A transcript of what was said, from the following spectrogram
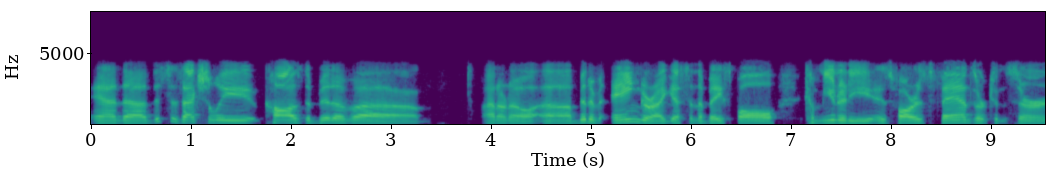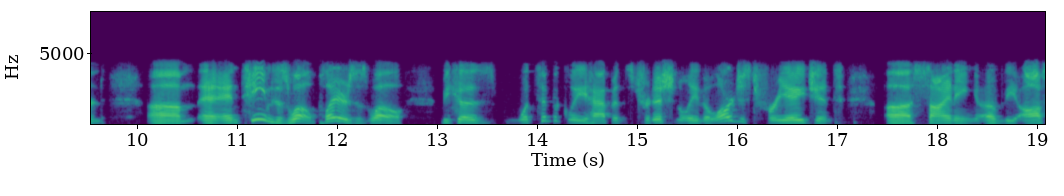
and uh, this has actually caused a bit of uh, I don't know a bit of anger, I guess, in the baseball community as far as fans are concerned, um, and, and teams as well, players as well, because what typically happens traditionally, the largest free agent uh, signing of the off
